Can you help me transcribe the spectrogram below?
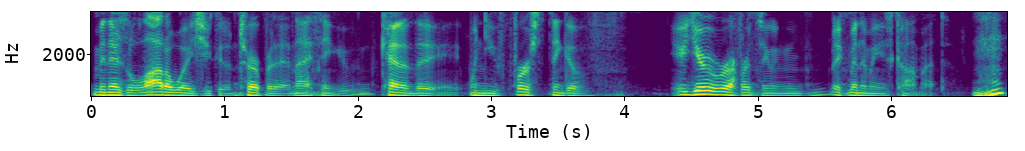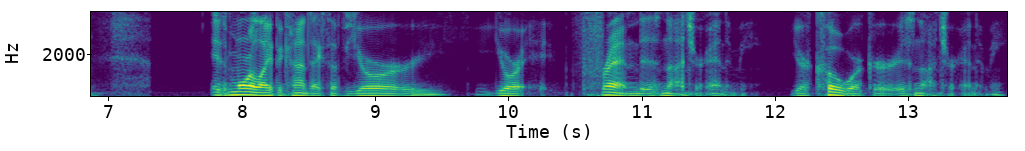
I mean, there's a lot of ways you could interpret it, and I think kind of the when you first think of you're referencing McMenemy's comment. Mm-hmm. it's more like the context of your your friend is not your enemy. Your coworker is not your enemy.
